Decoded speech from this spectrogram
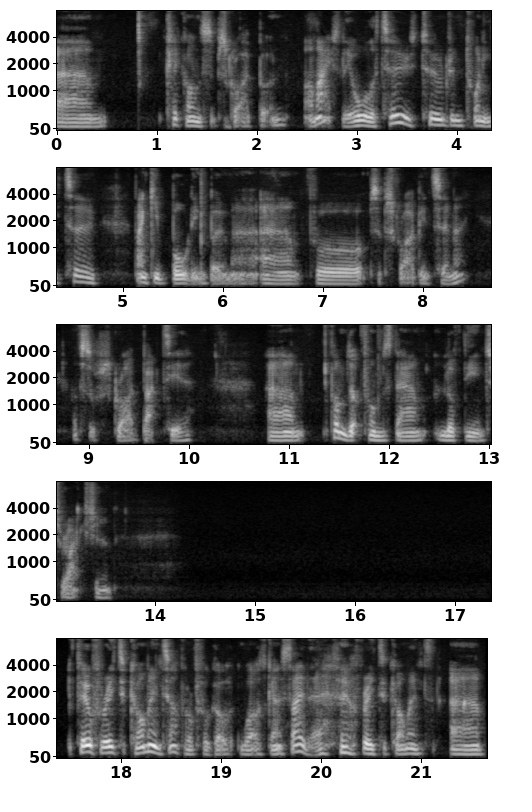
um, click on the subscribe button. I'm actually all the twos, 222. Thank you, Balding Boomer, um, for subscribing to me. I've subscribed back to you. Um, thumbs up, thumbs down. Love the interaction. Feel free to comment. I forgot what I was going to say there. Feel free to comment. Um,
